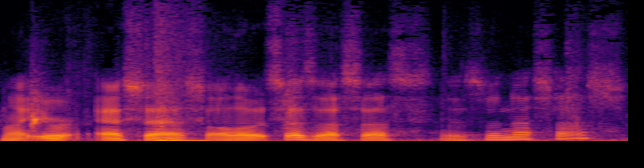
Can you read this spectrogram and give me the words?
Not your SS, although it says SS. Is it an SS?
